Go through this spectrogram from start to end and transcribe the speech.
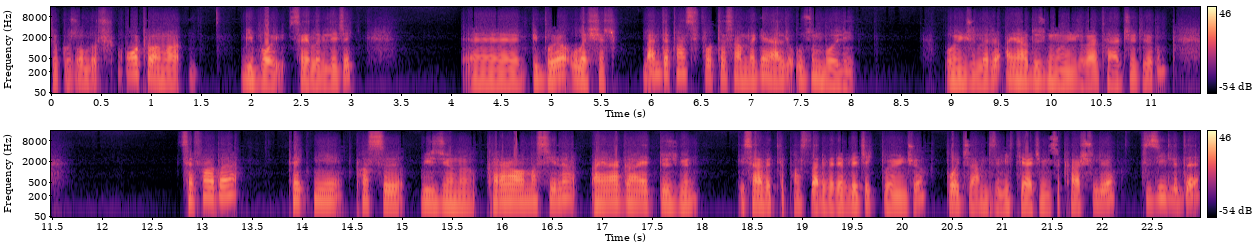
1.79 olur. Ortalama bir boy sayılabilecek eee, bir boya ulaşır. Ben defansif orta sahamda genelde uzun boylu oyuncuları, ayağı düzgün oyuncuları tercih ediyorum. Sefa'da tekniği, pası, vizyonu, karar almasıyla ayağı gayet düzgün, isabetli paslar verebilecek bir oyuncu. Bu açıdan bizim ihtiyacımızı karşılıyor. Fiziğiyle de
